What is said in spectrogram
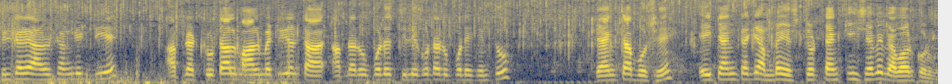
ফিল্টারের আনুষঙ্গিক দিয়ে আপনার টোটাল মাল মেটেরিয়ালটা আপনার উপরে চিলেকোটার উপরে কিন্তু ট্যাঙ্কটা বসে। এই ট্যাঙ্কটাকে আমরা স্টোর ট্যাঙ্কি হিসেবে ব্যবহার করব।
